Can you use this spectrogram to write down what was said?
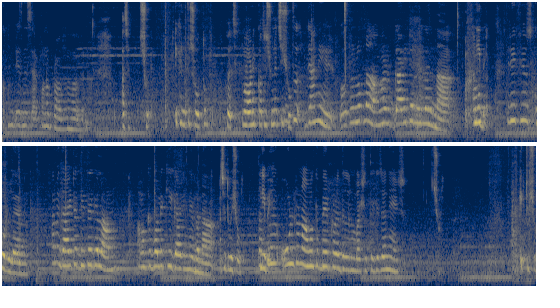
তখন বিজনেস আর কোনো প্রবলেম হবে না। আচ্ছা শো এখানে একটু শো তো হয়েছে। তোমার অনেক কথা শুনেছি শো। কিন্তু জানিস ভদ্রলোক না আমার গাড়িটা নিলেন না। নিবে। রিফিউজ করলেন। আমি গাড়িটা দিতে গেলাম। আমাকে বলে কি গাড়ি নেবে না? আচ্ছা তুমি শো নিবে। উল্টো না আমাকে বের করে দিলেন বাসা থেকে জানিস? একটু শো।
